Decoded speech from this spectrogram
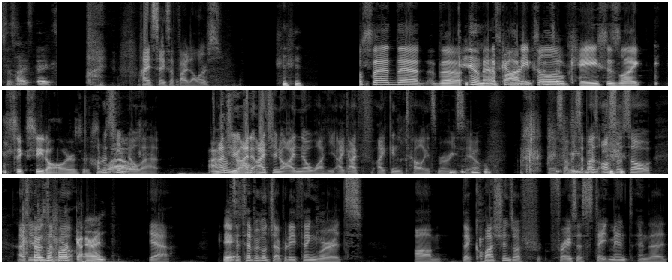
This is high stakes. High, high stakes of $5. said that the Damn, that that's kind body pillow case is like sixty dollars or How something. does he know that? I actually, know. I, actually no, I know why he. I, I, I can tell it's Mauricio. okay, so but also so as you It know, was the typical- fork guy, right? Yeah. Yeah. It's a typical Jeopardy thing where it's um the questions are f- phrased as statement and the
